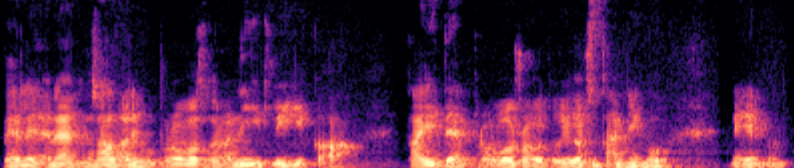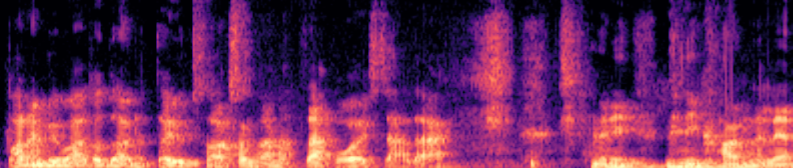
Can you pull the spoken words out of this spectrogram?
peliä ja näin, että mä saatan niin kuin provosoida niitä liikaa. Tai itse provosoitu jostain niin kuin, niin parempi vaan tota nyt yksi Saksan kannattaja pois täältä. meni, meni kannelle ja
